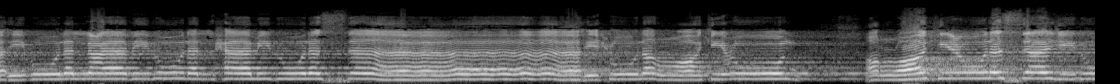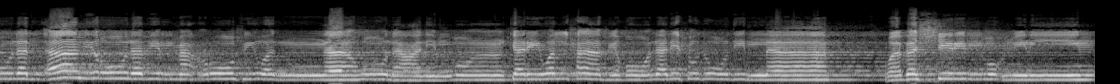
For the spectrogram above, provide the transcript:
التائبون العابدون الحامدون السائحون الراكعون الراكعون الساجدون الآمرون بالمعروف والناهون عن المنكر والحافظون لحدود الله وبشر المؤمنين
